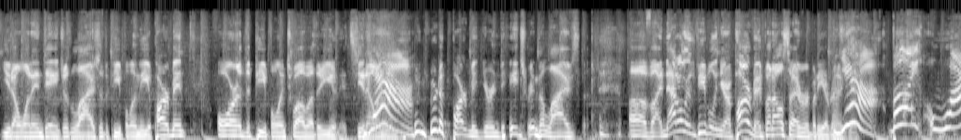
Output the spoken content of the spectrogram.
you don't want to endanger the lives of the people in the apartment or the people in 12 other units. You know, Yeah. when you're in an apartment, you're endangering the lives of uh, not only the people in your apartment, but also everybody around you. Yeah, but like, why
